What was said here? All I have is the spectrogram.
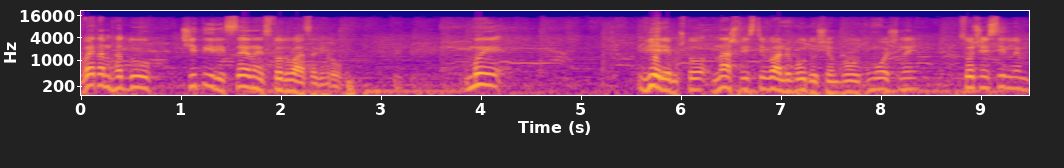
В этом году 4 сцены, 120 групп. Мы верим, что наш фестиваль в будущем будет мощный, с очень сильным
